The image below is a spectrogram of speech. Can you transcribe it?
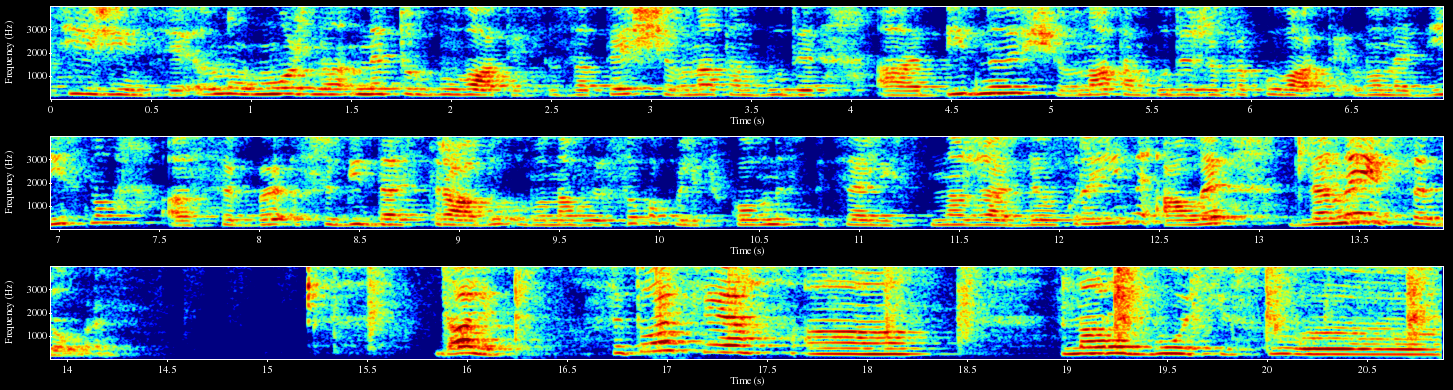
цій жінці ну можна не турбуватись за те, що вона там буде бідною, що вона там буде жебракувати. Вона дійсно себе собі дасть раду. Вона висококваліфікований спеціаліст. На жаль, для України, але для неї все добре. Далі ситуація а, на роботі. е,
